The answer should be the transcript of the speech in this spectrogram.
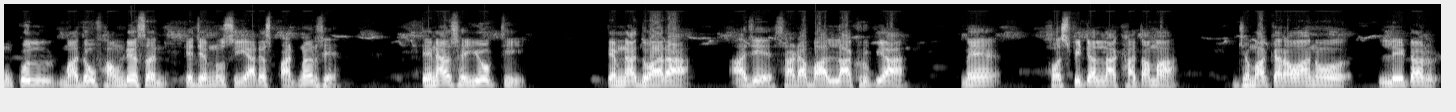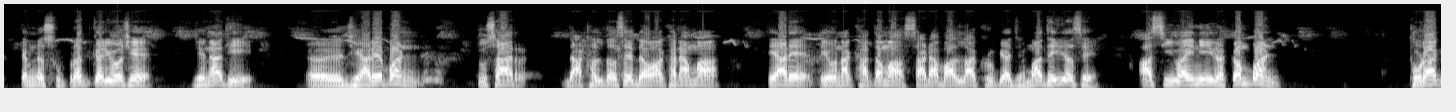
મુકુલ માધવ ફાઉન્ડેશન, કે જેમનું સીઆરએસ પાર્ટનર છે, તેના સહયોગથી તેમના દ્વારા આજે સાડા બાર લાખ રૂપિયા મેં હોસ્પિટલના ખાતામાં જમા કરાવવાનો લેટર તેમને સુપ્રત કર્યો છે, જેનાથી જ્યારે પણ તુષાર દાખલ થશે દવાખાનામાં, ત્યારે તેઓના ખાતામાં સાડા બાર લાખ રૂપિયા જમા થઈ જશે. આ સિવાયની રકમ પણ થોડાક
